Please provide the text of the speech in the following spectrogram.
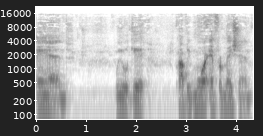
and we will get probably more information.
